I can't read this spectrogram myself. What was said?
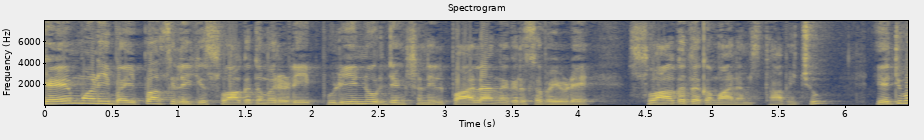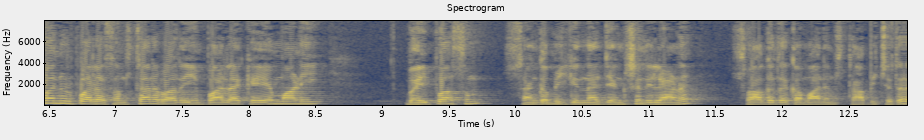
കെ എം മാണി ബൈപ്പാസിലേക്ക് സ്വാഗതമരളി പുലിയന്നൂർ ജംഗ്ഷനിൽ പാലാ നഗരസഭയുടെ സ്വാഗത കമാനം സ്ഥാപിച്ചു. ഏറ്റുമാനൂർ പാല സംസ്ഥാനപാതയും പാല കെ എം മാണി ബൈപ്പാസും സംഗമിക്കുന്ന ജംഗ്ഷനിലാണ് സ്വാഗത കമാനം സ്ഥാപിച്ചത്.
